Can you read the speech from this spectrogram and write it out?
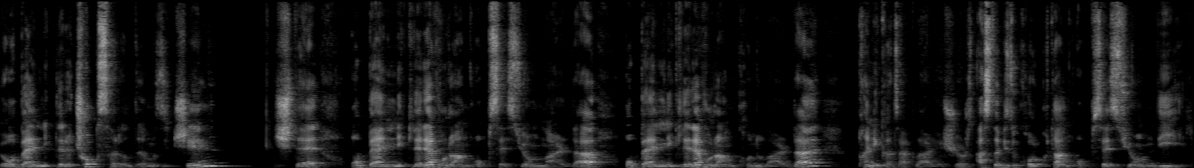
Ve o benliklere çok sarıldığımız için işte o benliklere vuran obsesyonlarda, o benliklere vuran konularda panik ataklar yaşıyoruz. Aslında bizi korkutan obsesyon değil.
